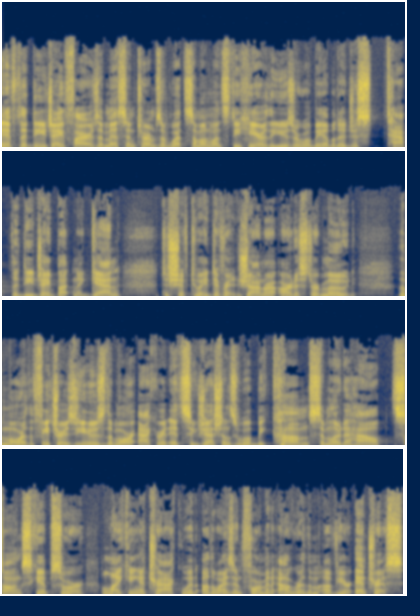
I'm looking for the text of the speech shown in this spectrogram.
If the DJ fires a miss in terms of what someone wants to hear, the user will be able to just tap the DJ button again to shift to a different genre, artist, or mood. The more the feature is used, the more accurate its suggestions will become, similar to how song skips or liking a track would otherwise inform an algorithm of your interests.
